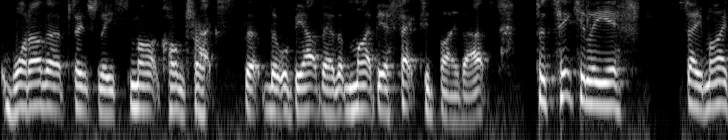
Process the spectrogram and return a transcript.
what other potentially smart contracts that, that will be out there that might be affected by that, particularly if say my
